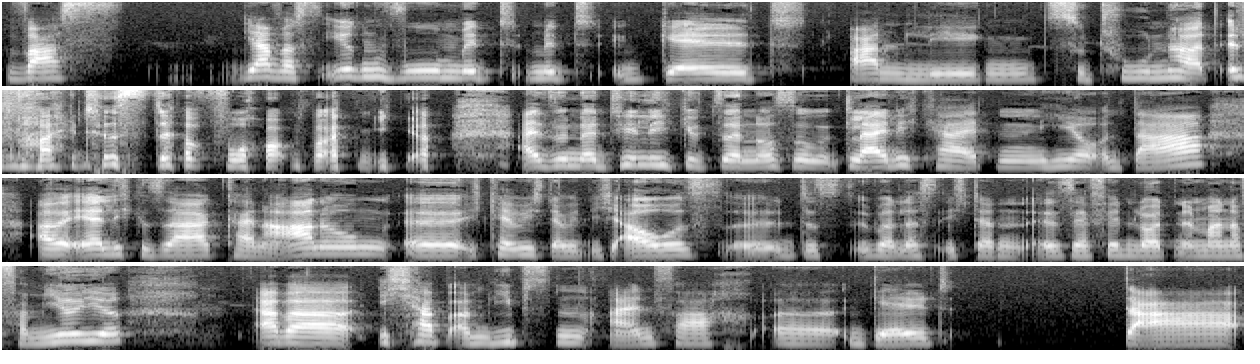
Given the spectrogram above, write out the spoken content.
was, ja, was irgendwo mit, mit Geld Anlegen zu tun hat in weitester Form bei mir. Also natürlich gibt es dann noch so Kleinigkeiten hier und da, aber ehrlich gesagt, keine Ahnung, äh, ich kenne mich damit nicht aus. Äh, das überlasse ich dann äh, sehr vielen Leuten in meiner Familie. Aber ich habe am liebsten einfach äh, Geld da,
